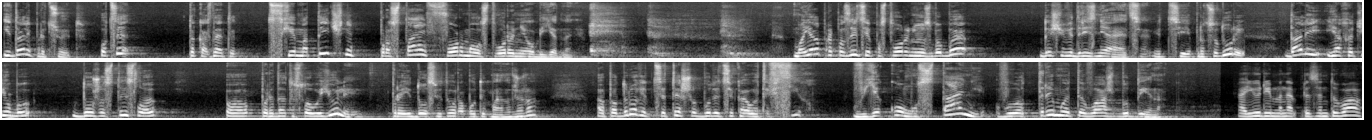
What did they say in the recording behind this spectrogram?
і далі працюєте. Оце така, знаєте, схематична, проста формула створення об'єднання. Моя пропозиція по створенню ОСББ дещо відрізняється від цієї процедури. Далі я хотів би дуже стисло е, передати слово Юлії про її досвід роботи менеджера. А по-друге, це те, що буде цікавити всіх, в якому стані ви отримуєте ваш будинок. А Юрій мене презентував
